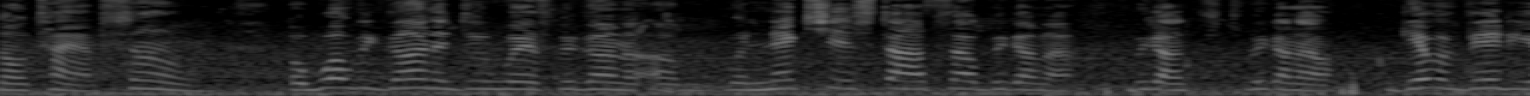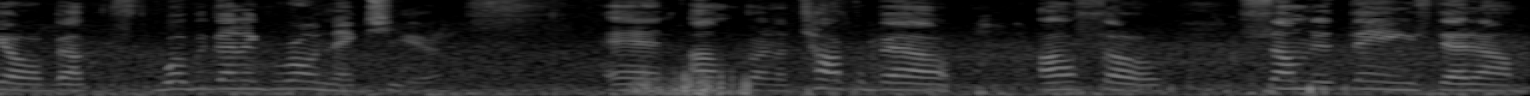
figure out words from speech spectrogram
no time soon. But what we're gonna do is we're gonna, um, when next year starts up, we're gonna, we're gonna, we're gonna give a video about what we're gonna grow next year, and I'm gonna talk about also some of the things that um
